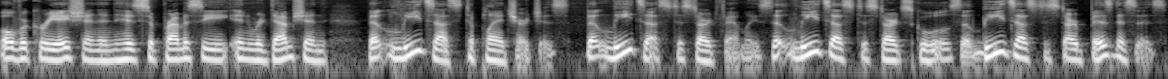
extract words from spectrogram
over creation and his supremacy in redemption that leads us to plant churches, that leads us to start families, that leads us to start schools, that leads us to start businesses.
